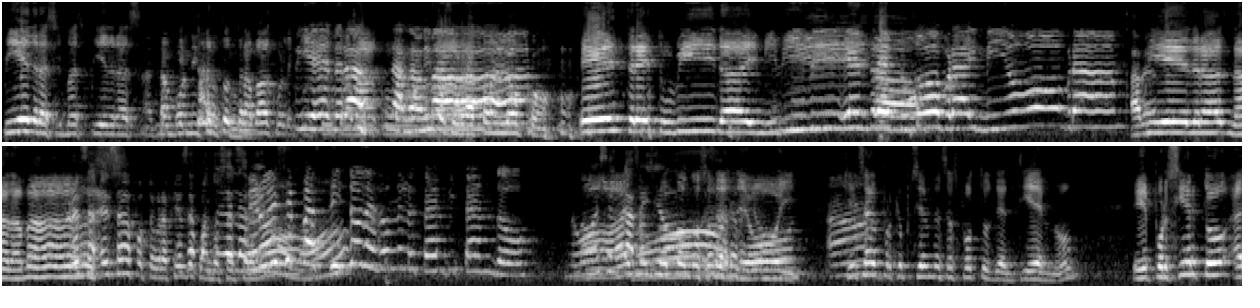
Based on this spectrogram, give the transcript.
piedras y más piedras. Ah, tan bonito tanto su- trabajo le Piedras, trabajo. nada Bonito más. su ratón loco. Entre tu vida y mi Mi vi- vida. entre tu obra y mi. A ver, Piedras nada más. pero esa, esa fotografía es de cuando se vi. Pero estrenó, ese pastito, ¿de dónde lo están quitando? No, es el esas camellón. fotos no son las de hoy. Ah. ¿Quién sabe por qué pusieron esas fotos de antier, no? Eh, por cierto, ah,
